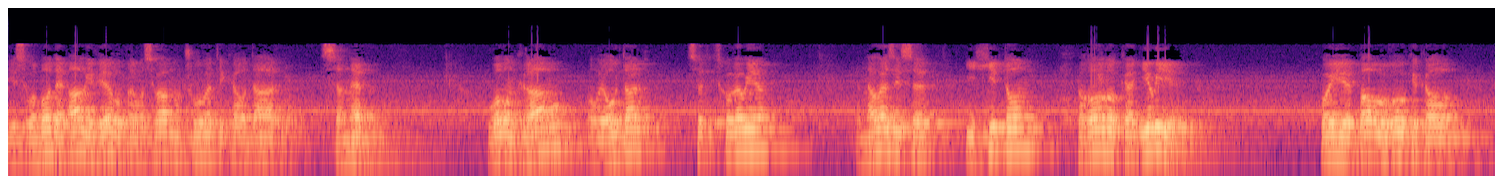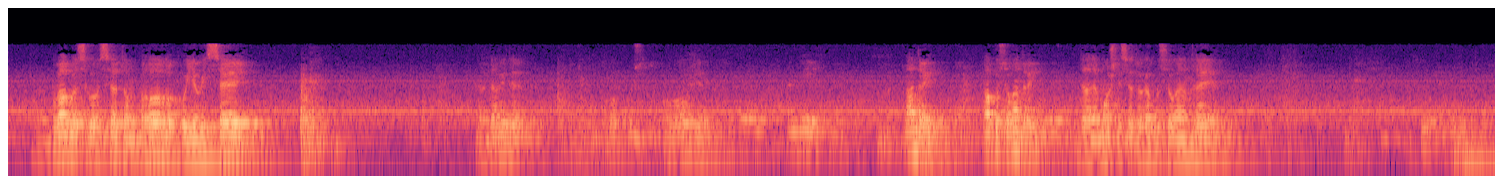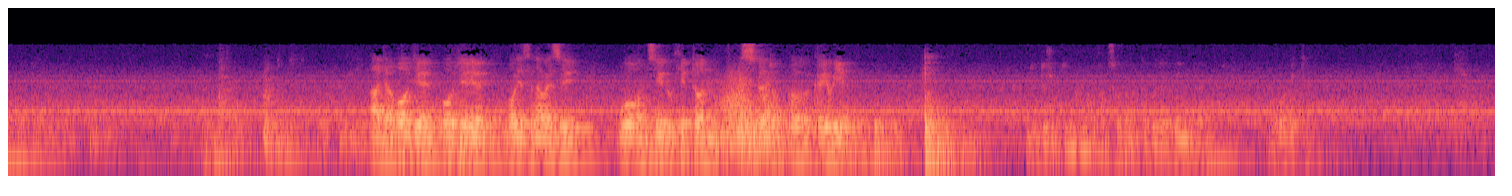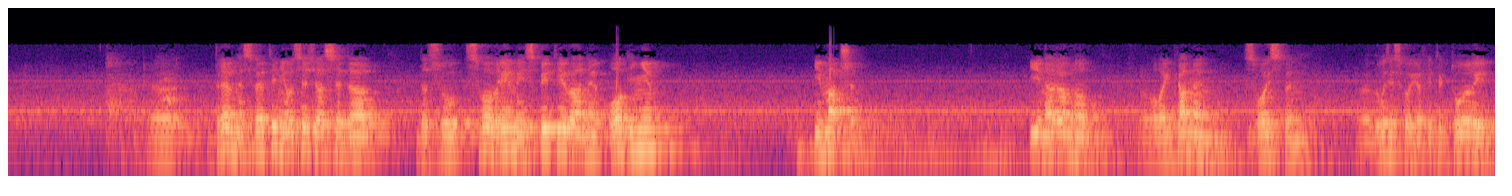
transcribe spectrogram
i slobode, ali vjeru pravoslavnu čuvati kao dar sa neba. U ovom hramu, ovaj oltar Sveticko Velija, nalazi se i hiton proroka Ilije, koji je pao u ruke kao blagoslov svetom proroku Jeliseju. Davide, ovo ovdje... Andrej. Apostol Andrej. Da, da, mošti svetog apostola Andreja. A da, ovdje, ovdje, je, ovdje se nalazi u ovom zidu hiton svetog proroka Ilije. Držite mikrofon slobodno kad bude vrijeme da govorite. E, drevne svetinje osjeća se da, da su svo vrijeme ispitivane ognjem i mačem. I naravno ovaj kamen svojstven e, gruzijskoj arhitekturi e,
